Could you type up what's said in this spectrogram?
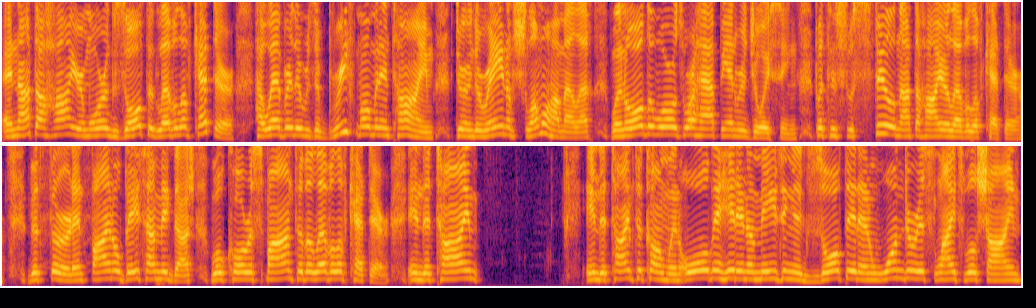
and not the higher, more exalted level of Keter. However, there was a brief moment in time during the reign of Shlomo HaMelech when all the worlds were happy and rejoicing, but this was still not the higher level of Keter. The third and final Beis Hamikdash will correspond to the level of Keter. In the time in the time to come, when all the hidden, amazing, exalted, and wondrous lights will shine,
